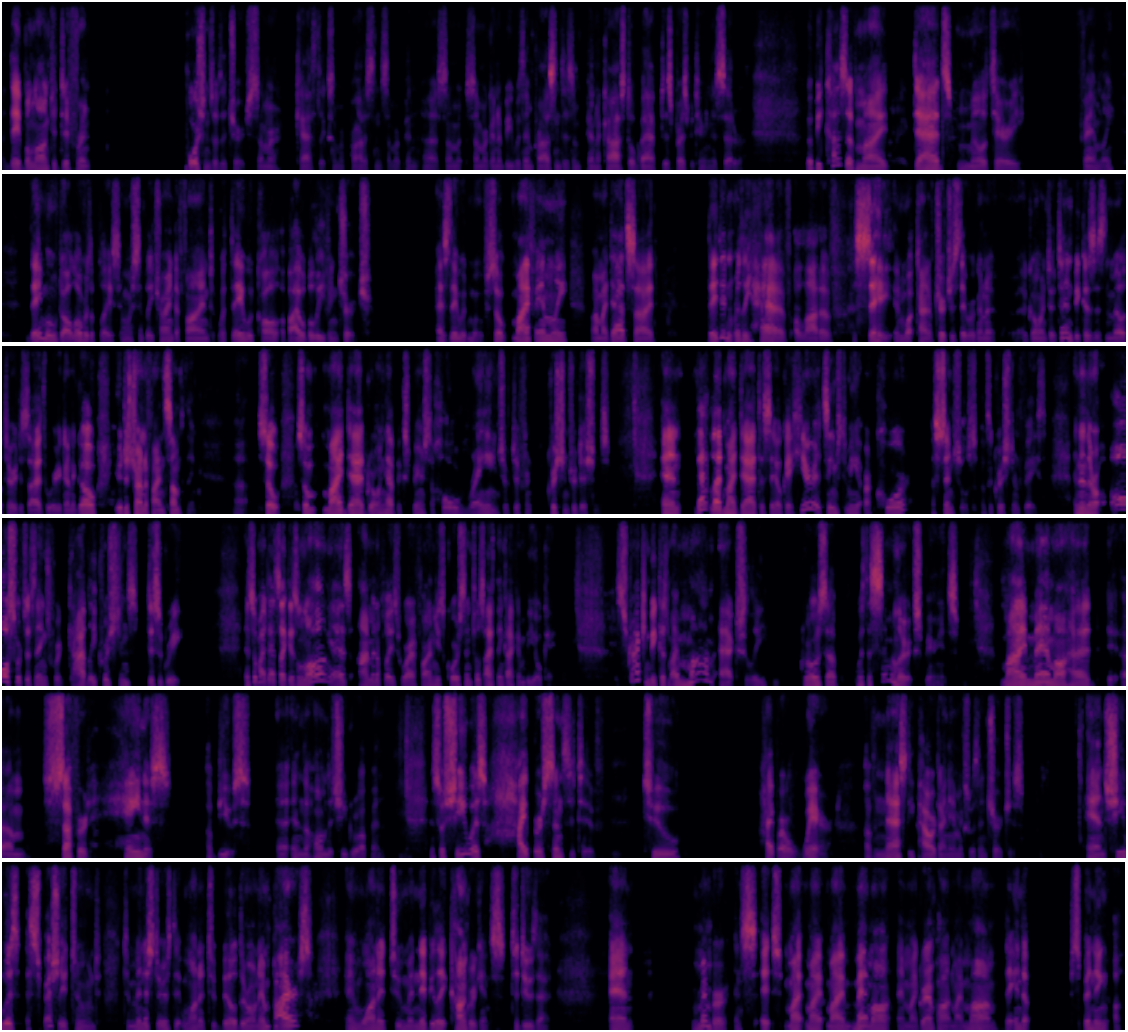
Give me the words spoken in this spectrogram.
They've belonged to different portions of the church. Some are Catholic, some are Protestant, some are uh, some some are going to be within Protestantism, Pentecostal, Baptist, Presbyterian, etc. But because of my dad's military family, they moved all over the place and were simply trying to find what they would call a Bible believing church as they would move. So my family on my dad's side, they didn't really have a lot of say in what kind of churches they were going to uh, go into attend because as the military decides where you're going to go, you're just trying to find something. Uh, so so my dad growing up experienced a whole range of different Christian traditions. And that led my dad to say, okay, here it seems to me are core essentials of the Christian faith. And then there are all sorts of things where godly Christians disagree. And so my dad's like, as long as I'm in a place where I find these core essentials, I think I can be okay. It's striking because my mom actually grows up with a similar experience. My mama had eh, um, suffered heinous abuse in the home that she grew up in. And so she was hypersensitive to, hyper aware of nasty power dynamics within churches. And she was especially attuned to ministers that wanted to build their own empires and wanted to manipulate congregants to do that. And remember, it's, it's my my my mama and my grandpa and my mom. They end up spending a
